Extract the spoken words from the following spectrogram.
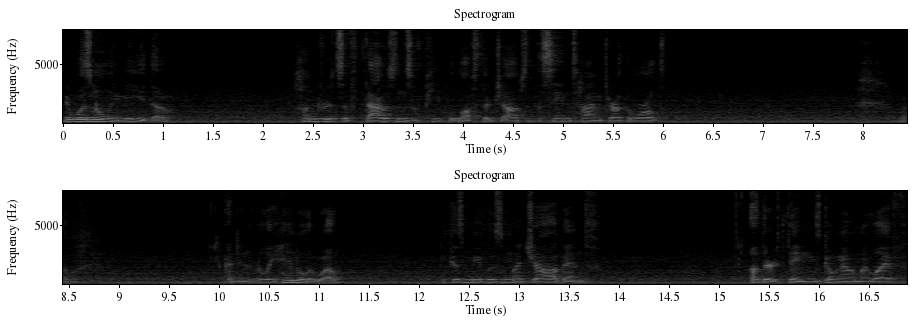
It wasn't only me, though. Hundreds of thousands of people lost their jobs at the same time throughout the world. Well, I didn't really handle it well. Because me losing my job and other things going on in my life,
